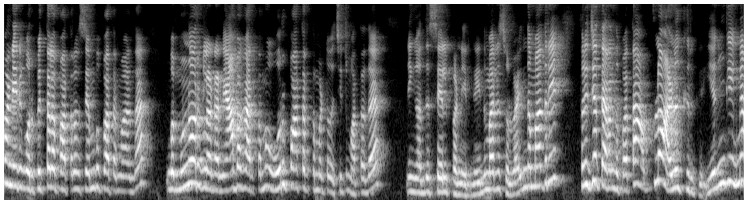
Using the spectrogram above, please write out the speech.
பண்ணிடுங்க ஒரு பித்தளை பாத்திரம் செம்பு பாத்திரமா இருந்தால் உங்கள் முன்னோர்களோட ஞாபகார்த்தமாக ஒரு பாத்திரத்தை மட்டும் வச்சுட்டு மற்றதை நீங்கள் வந்து சேல் பண்ணிடுங்க இந்த மாதிரி சொல்லுவேன் இந்த மாதிரி ஃப்ரிட்ஜை திறந்து பார்த்தா அவ்வளோ அழுக்கு இருக்குது எங்கேயுமே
